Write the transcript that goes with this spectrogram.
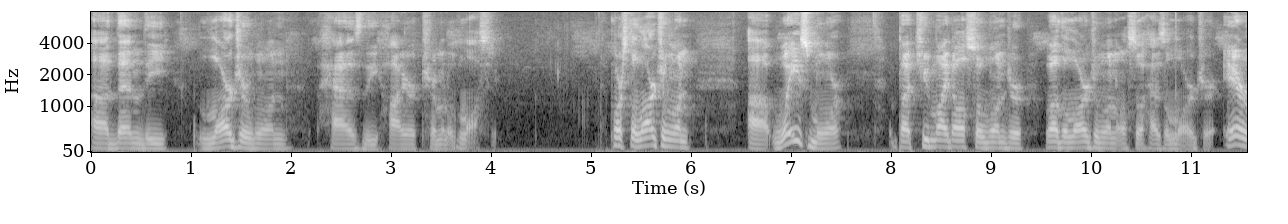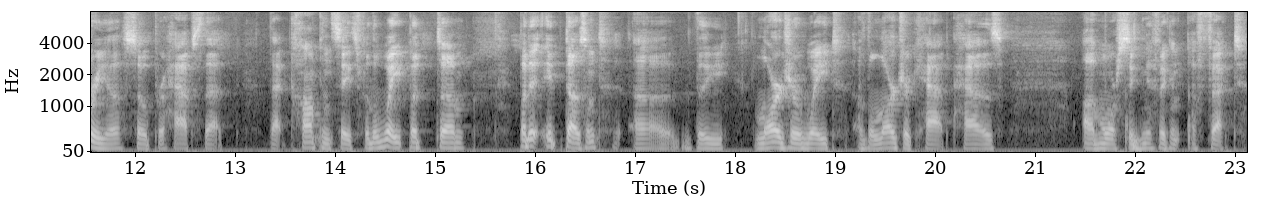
uh, then the larger one has the higher terminal velocity. Of course, the larger one uh, weighs more, but you might also wonder, well, the larger one also has a larger area, so perhaps that that compensates for the weight, but um, but it, it doesn't. Uh, the larger weight of the larger cat has a more significant effect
